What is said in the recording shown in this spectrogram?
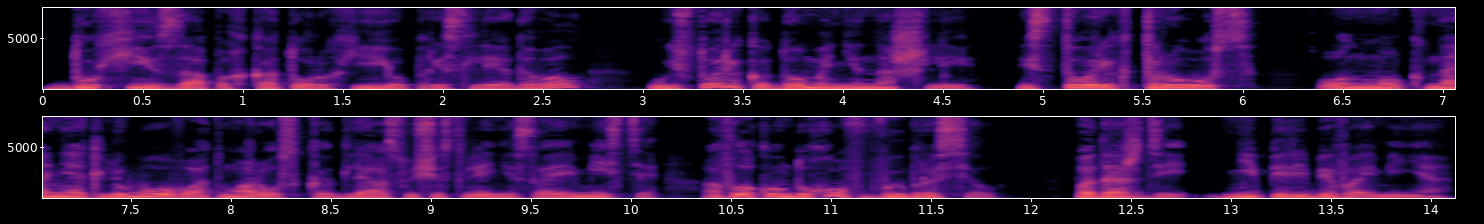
Духи, запах которых ее преследовал, у историка дома не нашли. Историк трус. Он мог нанять любого отморозка для осуществления своей мести, а флакон духов выбросил. «Подожди, не перебивай меня»,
